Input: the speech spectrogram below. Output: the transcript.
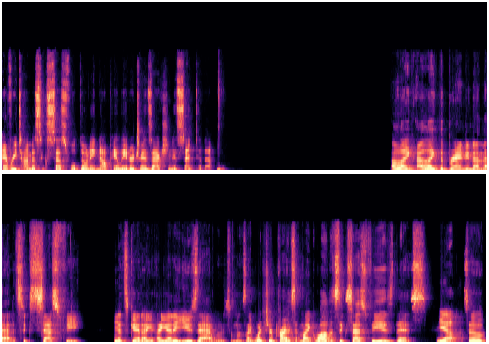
every time a successful donate now, pay later transaction is sent to them. I like I like the branding on that. A success fee. Hmm. That's good. I, I got to use that when someone's like, "What's your price?" I'm like, "Well, the success fee is this." Yeah. So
